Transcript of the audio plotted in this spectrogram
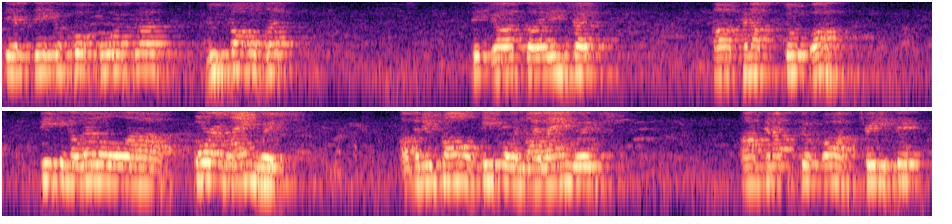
Zip Jacob Cook Forward Side. Lutrano Flip. Sit yard side in chat. Uh, Canuck Sukwa. Speaking a little uh, foreign language of the Nuu-chah-nulth people in my language. Canuck Sukwa, Treaty 6.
